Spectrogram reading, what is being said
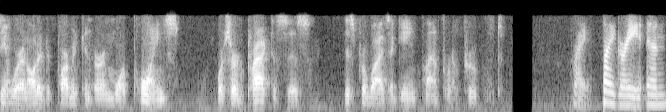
seeing where an audit department can earn more points for certain practices, this provides a game plan for improvement. Right, I agree. And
